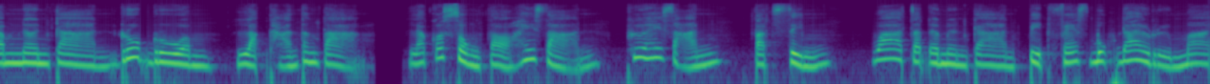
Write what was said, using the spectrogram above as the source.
ดำเนินการรวบรวมหลักฐานต่างๆ แล้วก็ส่งต่อให้ศาลเพื่อให้ศาลตัดสินว่าจะดำเนินการปิด Facebook ได้หรือไม่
